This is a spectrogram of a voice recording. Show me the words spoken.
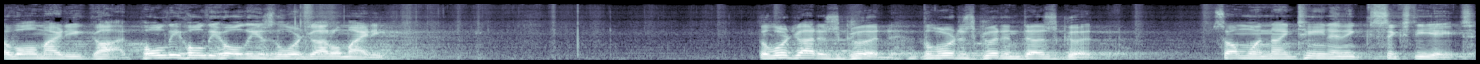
of Almighty God. Holy, holy, holy is the Lord God Almighty. The Lord God is good. The Lord is good and does good. Psalm 119, I think 68.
